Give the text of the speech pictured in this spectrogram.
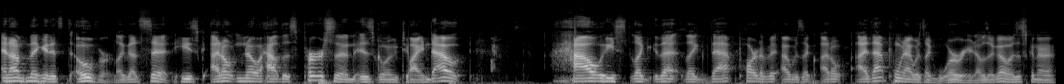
and i'm thinking it's over. Like that's it. He's i don't know how this person is going to find out how he's like that like that part of it i was like i don't at that point i was like worried. I was like oh is this gonna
